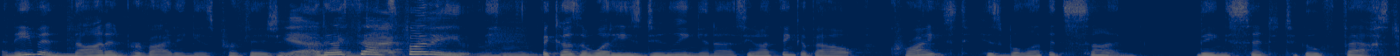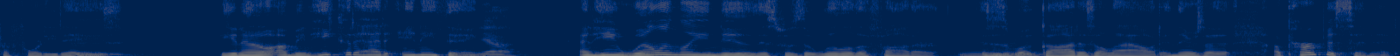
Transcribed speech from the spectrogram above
and even not in providing his provision. Yeah, that exactly. sounds funny mm-hmm. because of what he's doing in us. You know, I think about Christ, his beloved son, being sent to go fast for 40 days. Mm. You know, I mean, he could have had anything. Yeah. And he willingly knew this was the will of the Father. Mm. This is what mm. God has allowed, and there's a, a purpose in it.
